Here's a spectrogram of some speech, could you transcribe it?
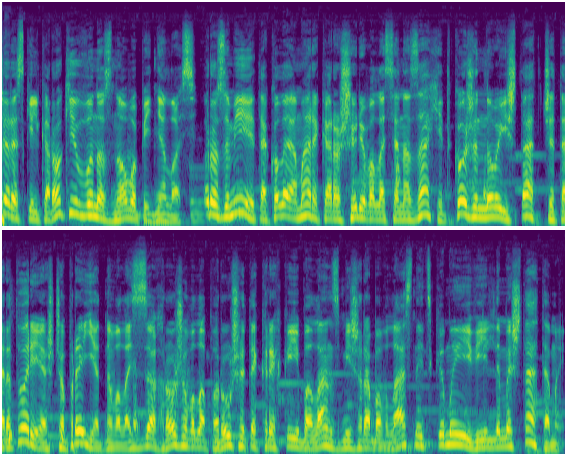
Через кілька років воно знову піднялось. Розумієте, коли Америка розширювалася на захід, кожен новий штат чи територія, що приєднувалась, загрожувала порушити крихкий баланс між рабовласницькими і вільними штатами.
